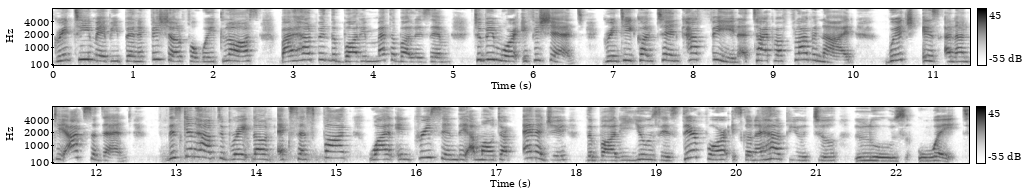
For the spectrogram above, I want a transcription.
Green tea may be beneficial for weight loss by helping the body metabolism to be more efficient. Green tea contains caffeine, a type of flavonoid, which is an antioxidant and this can help to break down excess fat while increasing the amount of energy the body uses. Therefore, it's going to help you to lose weight.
